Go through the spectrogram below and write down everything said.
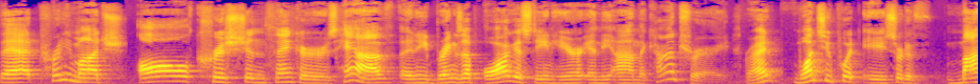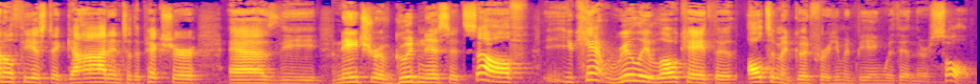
that pretty much all Christian thinkers have, and he brings up Augustine here in the On the Contrary, right? Once you put a sort of monotheistic God into the picture as the nature of goodness itself, you can't really locate the ultimate good for a human being within their soul.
